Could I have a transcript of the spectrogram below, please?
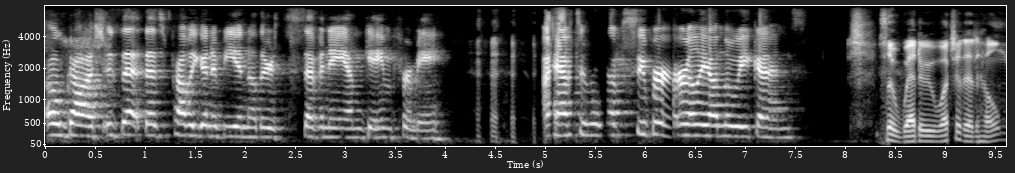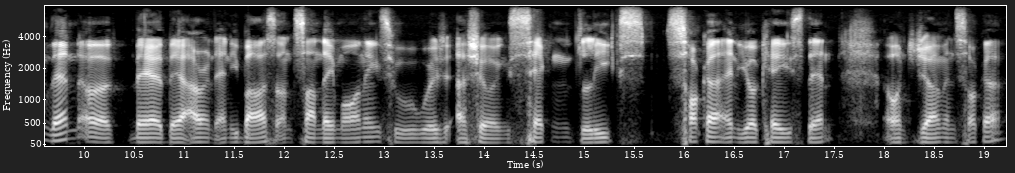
Oh gosh, is that that's probably going to be another 7 a.m. game for me. I have to wake up super early on the weekends. So where do you watch it at home then? Or there there aren't any bars on Sunday mornings who were, are showing second leagues soccer in your case then, or German soccer?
